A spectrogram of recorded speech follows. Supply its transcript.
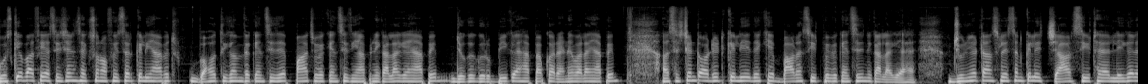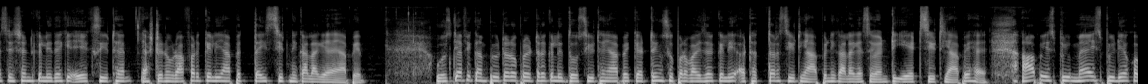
उसके बाद फिर असिस्टेंट सेक्शन ऑफिसर के लिए यहाँ पे बहुत ही कम वैकेंसीज है, पाँच वैकेंसीज यहाँ पे निकाला गया यहाँ पे, जो कि ग्रुप बी का यहाँ पे आपका रहने वाला है यहाँ पे। असिस्टेंट ऑडिट के लिए देखिए बारह सीट पर वैकेंसीज निकाला गया है। जूनियर ट्रांसलेशन के लिए चार सीट है, लीगल असिस्टेंट के लिए देखिए एक सीट है, स्टेनोग्राफर के लिए यहाँ पे तेईस सीट निकाला गया है यहाँ पे। उसके फिर कंप्यूटर ऑपरेटर के लिए दो सीट है यहाँ पे, कैटरिंग सुपरवाइजर के लिए अठहत्तर सीट यहाँ पे निकाला गया, सेवेंटी एट सीट यहाँ पे है। आप इस मैं इस पीडीएफ को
